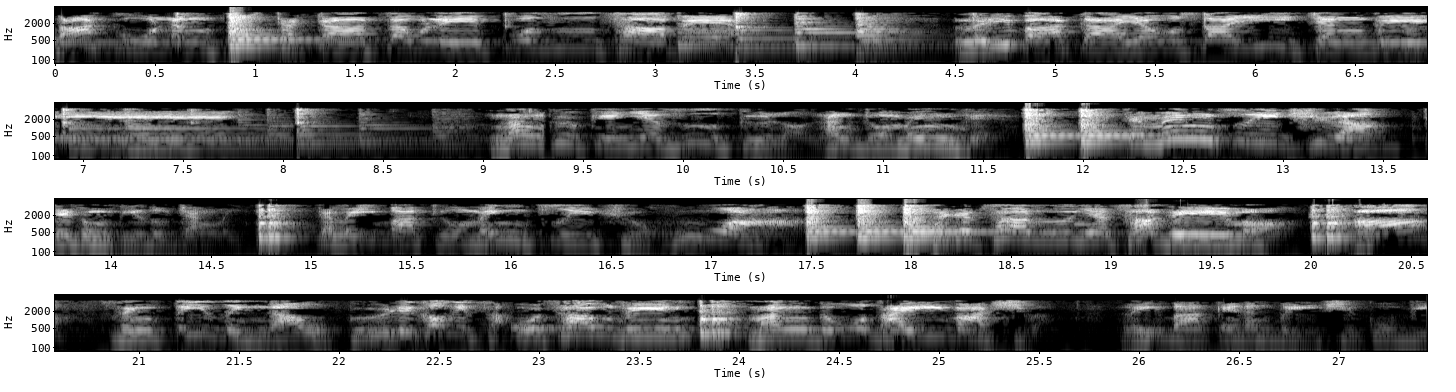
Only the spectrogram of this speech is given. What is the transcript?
大姑娘嘎嘎走来不是。茶杯，雷把干要杀一江杯，能够给你日够了，能够明的，这名字一去啊，这种地都讲了，这雷把给我名字一去，哇，这个茶是你茶的嘛？啊，人对人啊，我管理好的茶，我茶不对呢，忙都我带把去吧，雷把给人背起过别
